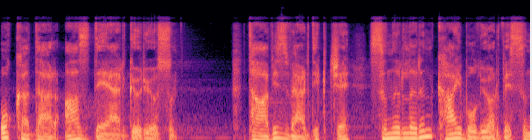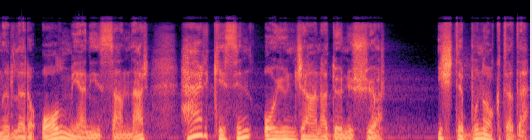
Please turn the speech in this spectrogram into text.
o kadar az değer görüyorsun. Taviz verdikçe sınırların kayboluyor ve sınırları olmayan insanlar herkesin oyuncağına dönüşüyor. İşte bu noktada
